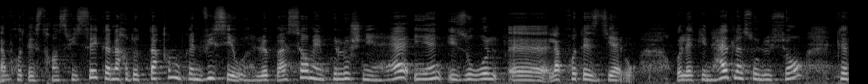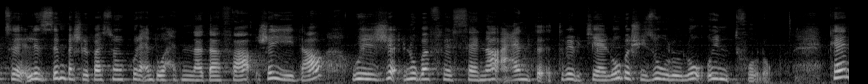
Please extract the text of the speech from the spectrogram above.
la prothèse transvissée كناخذوا الطاقم وكن visser يوه le patient ما يمكنلوش نهائيا يزول la prothèse ديالو ولكن هاد la solution كتلزم باش le patient يكون عنده واحد النظافه جيده ويلجا نوبه في السنة عند الطبيب ديالو باش يزولوا له وينظفوا له كان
